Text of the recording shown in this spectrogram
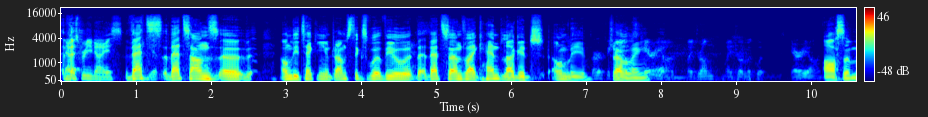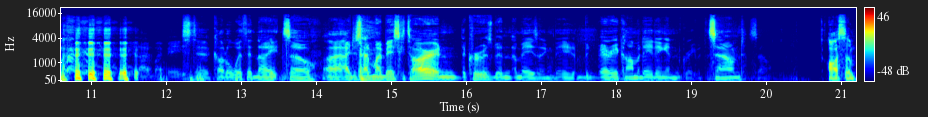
that, was pretty nice. That's that sounds uh, only taking your drumsticks with you. That, that sounds like hand luggage only traveling. Carry on. My drum my drum equipment was carry on. Awesome. I have my bass to cuddle with at night, so uh, I just have my bass guitar, and the crew has been amazing. They've been very accommodating and great with the sound. So awesome.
